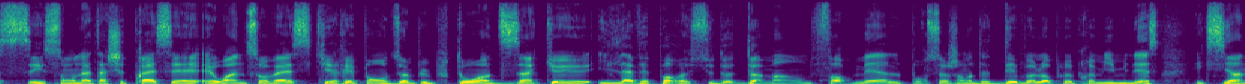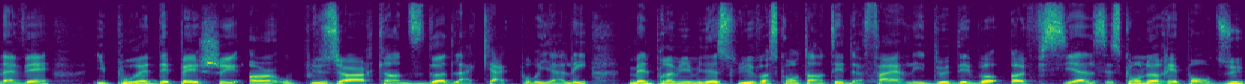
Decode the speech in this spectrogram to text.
C'est son attaché de presse, Ewan Sauves, qui a répondu un peu plus tôt en disant qu'il n'avait pas reçu de demande formelle pour ce genre de débat-là pour le premier ministre et que s'il y en avait, il pourrait dépêcher un ou plusieurs candidats de la CAQ pour y aller. Mais le premier ministre, lui, va se contenter de faire les deux débats officiels. C'est ce qu'on a répondu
